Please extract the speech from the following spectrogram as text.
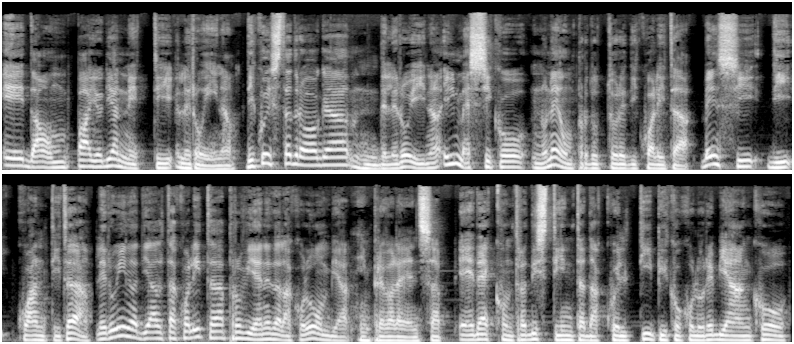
e da un paio di annetti l'eroina. Di questa droga, dell'eroina, il Messico non è un produttore di qualità, bensì di quantità. L'eroina di alta qualità proviene dalla Colombia in prevalenza ed è contraddistinta da quel tipico colore bianco,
